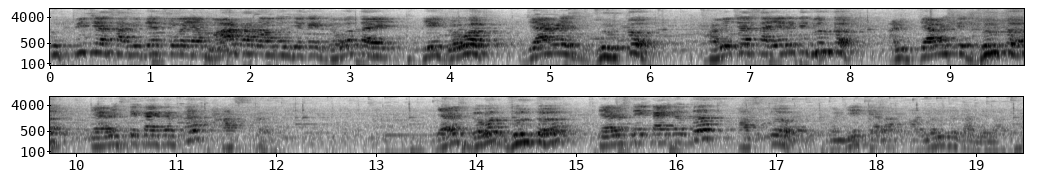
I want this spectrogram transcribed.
पृथ्वीच्या सानिध्यात किंवा या माळ रानावर जे काही गवत आहे हे गवत ज्या वेळेस झुलत हवेच्या साह्याने ते झुलत आणि ज्यावेळेस ते झुलत त्यावेळेस ते काय करत? हसत. ज्यावेळेस गवत झुलत त्यावेळेस ते काय करत? हसत. म्हणजे त्याला आनंद झालेला असतो.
